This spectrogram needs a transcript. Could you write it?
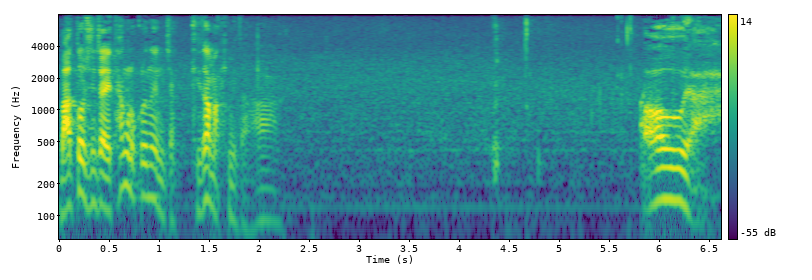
맛도 진짜 이 탕으로 끓이면 진짜 기가 막힙니다. 아. 어우, 야.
